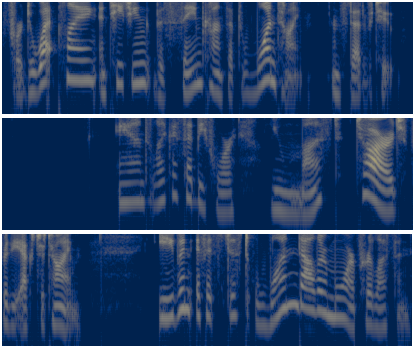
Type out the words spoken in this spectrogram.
for duet playing and teaching the same concept one time instead of two. And like I said before, you must charge for the extra time. Even if it's just $1 more per lesson,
